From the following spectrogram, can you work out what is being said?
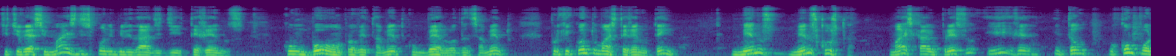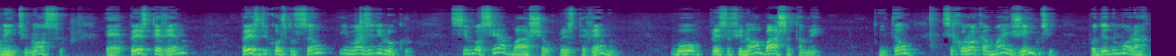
que tivesse mais disponibilidade de terrenos com um bom aproveitamento, com um belo adensamento, porque quanto mais terreno tem, menos, menos custa, mais cai o preço e então o componente nosso é preço terreno, preço de construção e margem de lucro. Se você abaixa o preço de terreno, o preço final abaixa também. Então, você coloca mais gente podendo morar.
